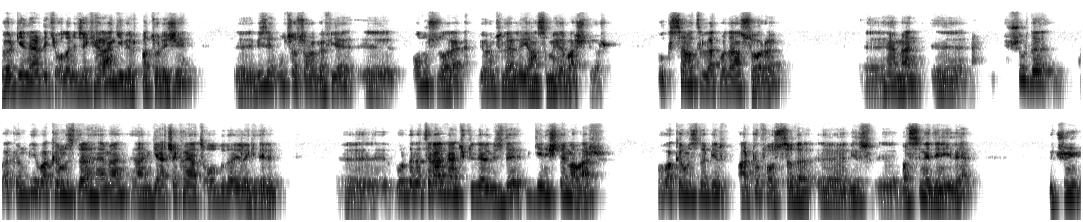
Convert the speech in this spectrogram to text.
bölgelerdeki olabilecek herhangi bir patoloji e, bize ultrasonografiye e, olumsuz olarak görüntülerle yansımaya başlıyor. Bu kısa hatırlatmadan sonra hemen e, şurada bakın bir vakamızda hemen yani gerçek hayat olgularıyla gidelim. Ee, burada lateral ventriküllerimizde genişleme var. Bu vakamızda bir arka fossada e, bir e, bası nedeniyle üçün,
